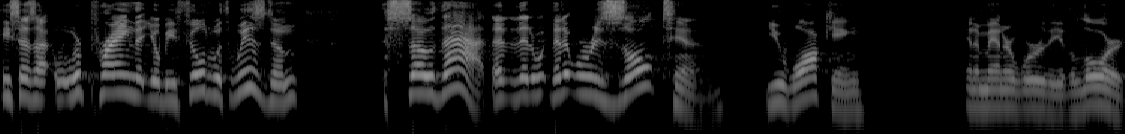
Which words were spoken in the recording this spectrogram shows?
He says, uh, We're praying that you'll be filled with wisdom so that, uh, that, that it will result in you walking in a manner worthy of the Lord.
